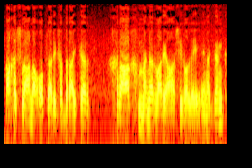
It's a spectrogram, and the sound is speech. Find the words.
afgeslaan daarop dat die verbruiker graag minder variasie wil hê en ek dink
